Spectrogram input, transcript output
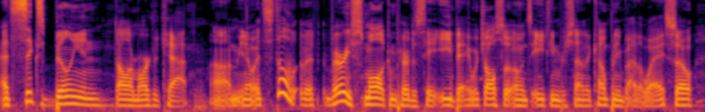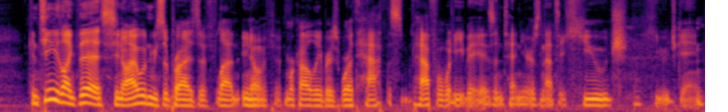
at six billion dollar market cap, um, you know, it's still very small compared to say eBay, which also owns 18 percent of the company, by the way. So. Continue like this, you know. I wouldn't be surprised if, you know, if Mercado Libre is worth half this, half of what eBay is in ten years, and that's a huge, huge gain.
